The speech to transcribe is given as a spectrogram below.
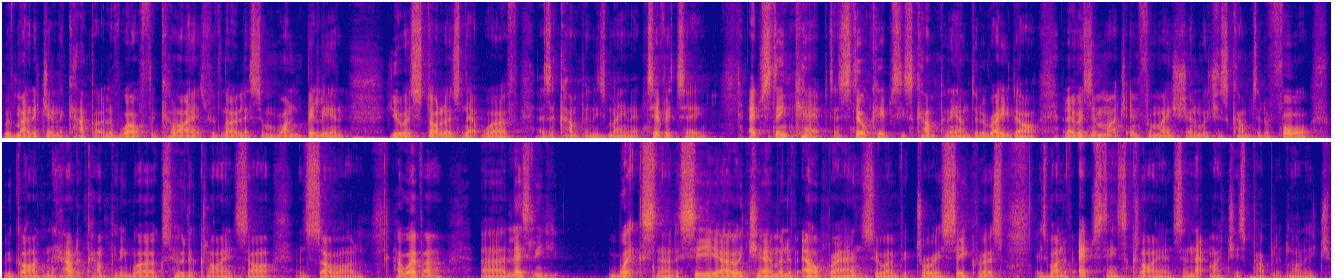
with managing the capital of wealthy clients with no less than 1 billion US dollars net worth as a company's main activity. Epstein kept and still keeps his company under the radar, and there isn't much information which has come to the fore regarding how the company works, who the clients are, and so on. However, uh, Leslie Wexner, the CEO and chairman of L Brands, who own Victoria's Secrets, is one of Epstein's clients, and that much is public knowledge.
